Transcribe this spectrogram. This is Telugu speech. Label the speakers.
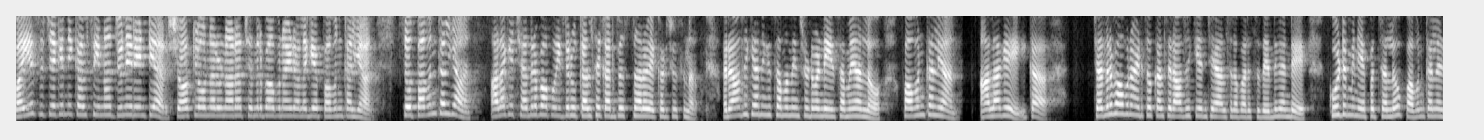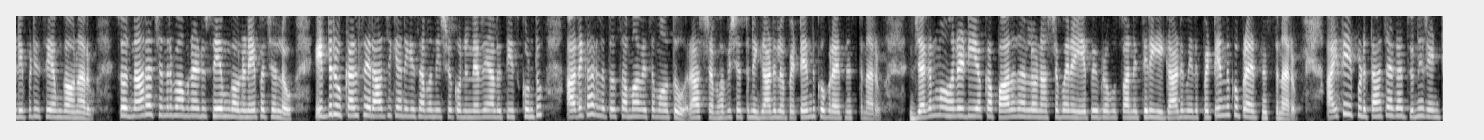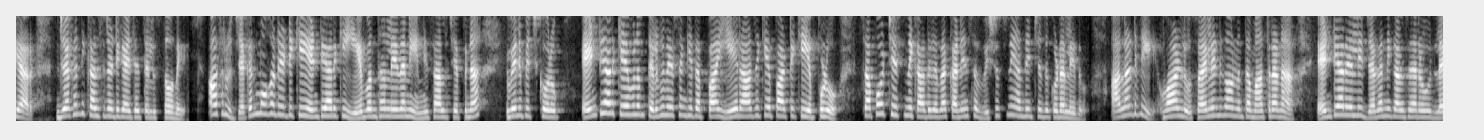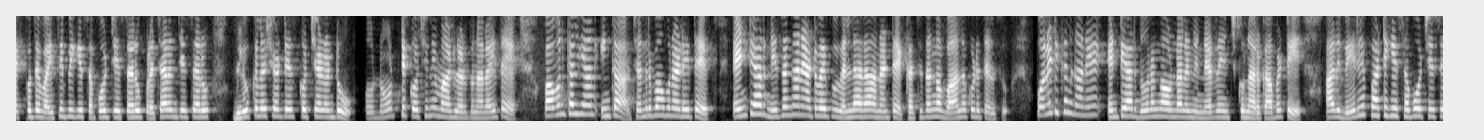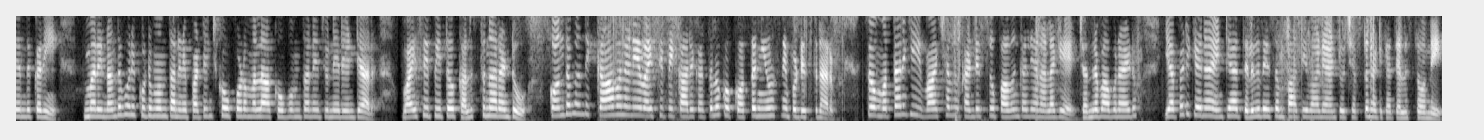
Speaker 1: వైఎస్ జగన్ని కలిసిన జూనియర్ ఎన్టీఆర్ షాక్లో ఉన్నారు నారా చంద్రబాబు నాయుడు అలాగే పవన్ కళ్యాణ్. సో పవన్ కళ్యాణ్ అలాగే చంద్రబాబు ఇద్దరు కలిసే కనిపిస్తారు ఎక్కడ చూసినా. రాజకీయానికి సంబంధించినటువంటి ఈ సమయంలో పవన్ కళ్యాణ్ అలాగే ఇక చంద్రబాబు నాయుడుతో కలిసి రాజకీయం చేయాల్సిన పరిస్థితి ఎందుకంటే కూటమి నేపథ్యంలో పవన్ కళ్యాణ్ డిప్యూటీ సీఎంగా ఉన్నారు. సో నారా చంద్రబాబు నాయుడు సీఎంగా ఉన్న నేపథ్యంలో ఇద్దరు కలిసే రాజకీయానికి సంబంధించిన కొన్ని నిర్ణయాలు తీసుకుంటూ అధికారులతో సమావేశం అవుతూ రాష్ట్ర భవిష్యత్తుని గాడిలో పెట్టేందుకు ప్రయత్నిస్తున్నారు. జగన్మోహన్ రెడ్డి యొక్క పాలనలో నష్టపోయిన ఏపీ ప్రభుత్వాన్ని తిరిగి గాడి మీద పెట్టేందుకు ప్రయత్నిస్తున్నారు. అయితే ఇప్పుడు తాజాగా జూనియర్ ఎన్టీఆర్ జగన్ని కలిసినట్టుగా అయితే తెలుస్తోంది. అసలు జగన్మోహన్ రెడ్డికి ఎన్టీఆర్కి ఏ బంధం లేదని ఎన్నిసార్లు చెప్పినా వినిపించుకోరు. ఎన్టీఆర్ కేవలం తెలుగుదేశంకి తప్ప ఏ రాజకీయ పార్టీకి ఎప్పుడు సపోర్ట్ చేసింది కాదు కదా కనీసం విషస్ని అందించింది కూడా లేదు. అలాంటిది వాళ్ళు సైలెంట్గా ఉన్నంత మాత్రాన ఎన్టీఆర్ వెళ్ళి జగన్ని కలిశారు లేకపోతే వైసీపీకి సపోర్ట్ చేశారు ప్రచారం చేశారు బ్లూ కలర్ షర్ట్ వేసుకొచ్చాడంటూ ఓ నోటికొచ్చింది మాట్లాడుతున్నారు. అయితే పవన్ కళ్యాణ్ ఇంకా చంద్రబాబు నాయుడు అయితే ఎన్టీఆర్ నిజంగానే అటువైపు వెళ్ళారా అని అంటే ఖచ్చితంగా వాళ్ళకు కూడా తెలుసు. పొలిటికల్గానే ఎన్టీఆర్ దూరంగా ఉండాలని నిర్ణయించుకున్నారు కాబట్టి అది వేరే పార్టీకి సపోర్ట్ చేసేందుకని మరి నందమూరి కుటుంబం తనని పట్టించుకోకపోవడం వల్ల ఆ కోపంతోనే జూనియర్ ఎన్టీఆర్ వైసీపీతో కలుస్తున్నారంటూ కొంతమంది కావాలనే వైసీపీ కార్యకర్తలు ఒక కొత్త న్యూస్ని పుట్టిస్తున్నారు సో మొత్తానికి ఈ వ్యాఖ్యలను ఖండిస్తూ పవన్ కళ్యాణ్ అలాగే చంద్రబాబు నాయుడు ఎప్పటికైనా ఎన్టీఆర్ తెలుగుదేశం పార్టీ వాడే అంటూ చెప్తున్నట్టుగా తెలుస్తోంది.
